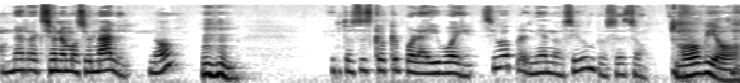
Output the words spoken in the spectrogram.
una reacción emocional, ¿no? Entonces creo que por ahí voy. Sigo aprendiendo, sigo en proceso. Obvio,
